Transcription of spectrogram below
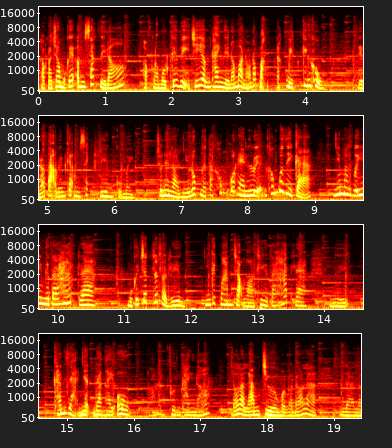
hoặc là cho một cái âm sắc gì đó hoặc là một cái vị trí âm thanh gì đó mà nó nó đặc đặc biệt kinh khủng để nó tạo nên cái âm sắc riêng của mình. Cho nên là nhiều lúc người ta không có rèn luyện không có gì cả. Nhưng mà tự nhiên người ta hát ra một cái chất rất là riêng. Nhưng cái quan trọng là khi người ta hát ra người khán giả nhận ra ngay ô đó là phương thanh đó. Đó là lam trường hoặc là đó là là là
